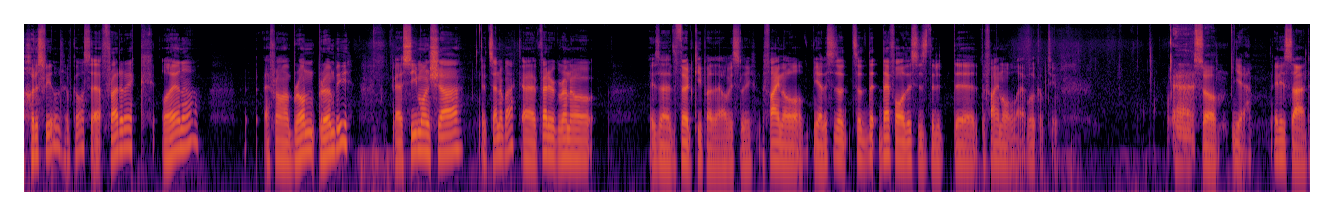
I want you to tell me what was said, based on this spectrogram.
Huddersfield, of course. Uh, Frederick Lerner uh, from Bron Brøndby. Uh, Simon Shah it's centre back. Uh, Frederick Runo is uh, the third keeper there. Obviously, the final. Yeah, this is a so th- therefore this is the the the final uh, World Cup team. Uh, so yeah, it is sad.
